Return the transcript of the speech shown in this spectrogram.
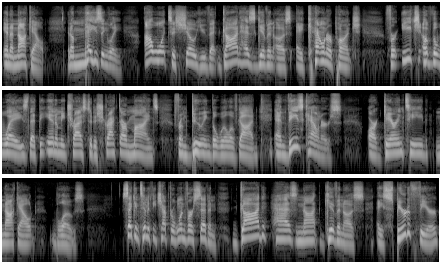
in a knockout. And amazingly, I want to show you that God has given us a counterpunch for each of the ways that the enemy tries to distract our minds from doing the will of God. And these counters are guaranteed knockout blows. 2 Timothy chapter 1 verse 7 God has not given us a spirit of fear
